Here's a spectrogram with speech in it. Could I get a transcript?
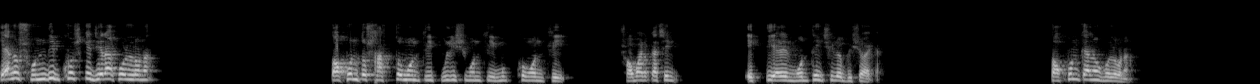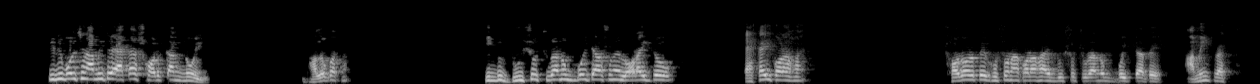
কেন সন্দীপ ঘোষকে জেরা করল না? তখন তো স্বাস্থ্যমন্ত্রী, পুলিশ মন্ত্রী, মুখ্যমন্ত্রী সবার কাছেই এখতিয়ারের মধ্যেই ছিল বিষয়টা। তখন কেন হলো না? তিনি বলছেন, আমি তো একা সরকার নই। ভালো কথা। কিন্তু দুইশো চুরানব্বইটা আসনে লড়াই তো একাই করা হয়। সদর্পে ঘোষণা করা হয় দুশো চুরানব্বইটাতে, আমি প্রার্থী।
